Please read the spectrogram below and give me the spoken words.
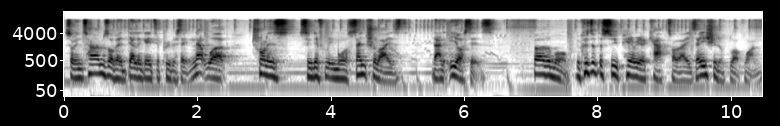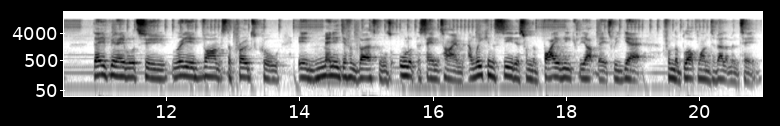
So in terms of a delegated proof of stake network, Tron is significantly more centralized than EOS is. Furthermore, because of the superior capitalization of Block One, they've been able to really advance the protocol in many different verticals all at the same time. And we can see this from the bi-weekly updates we get from the Block One development team.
